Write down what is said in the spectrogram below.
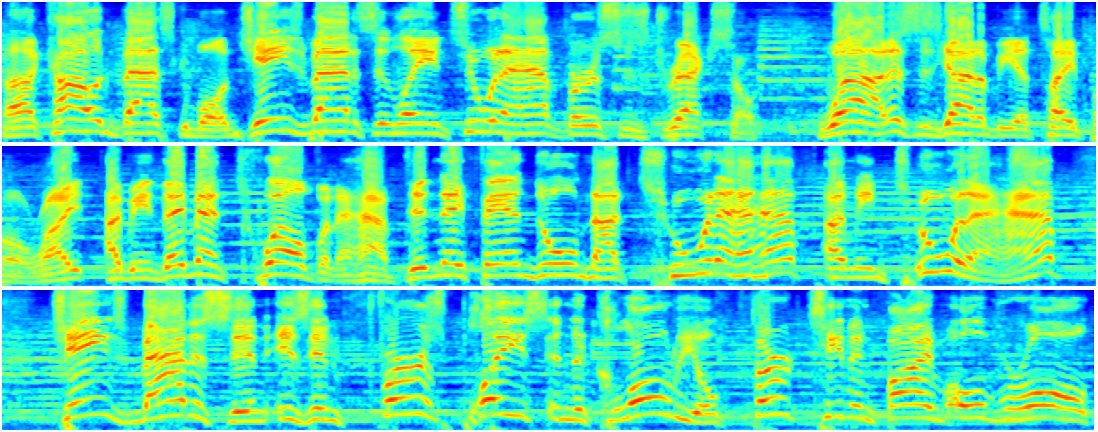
Uh, college basketball. James Madison laying two and a half versus Drexel. Wow, this has got to be a typo, right? I mean, they meant 12 and a half, didn't they, FanDuel? Not two and a half? I mean, two and a half? James Madison is in first place in the Colonial, 13 and 5 overall,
